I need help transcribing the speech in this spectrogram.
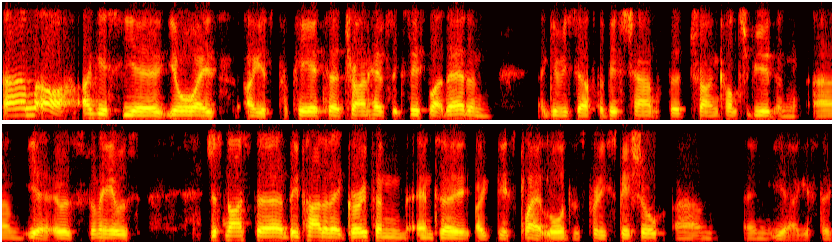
Um, oh, I guess you you always I guess prepare to try and have success like that and give yourself the best chance to try and contribute. And um, yeah, it was for me. It was just nice to be part of that group and and to I guess play at Lords is pretty special. Um, and yeah, I guess to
